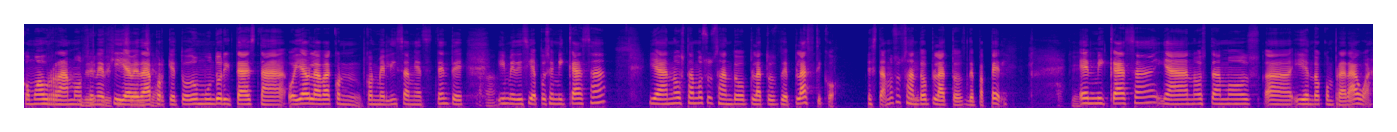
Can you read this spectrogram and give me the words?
cómo ahorramos De- de energía, ¿verdad? Porque todo el mundo ahorita está, hoy hablaba con, con Melissa, mi asistente, Ajá, y me decía, pues en mi casa ya no estamos usando platos de plástico, estamos usando platos de papel. En mi casa ya no estamos ah, yendo a comprar agua.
